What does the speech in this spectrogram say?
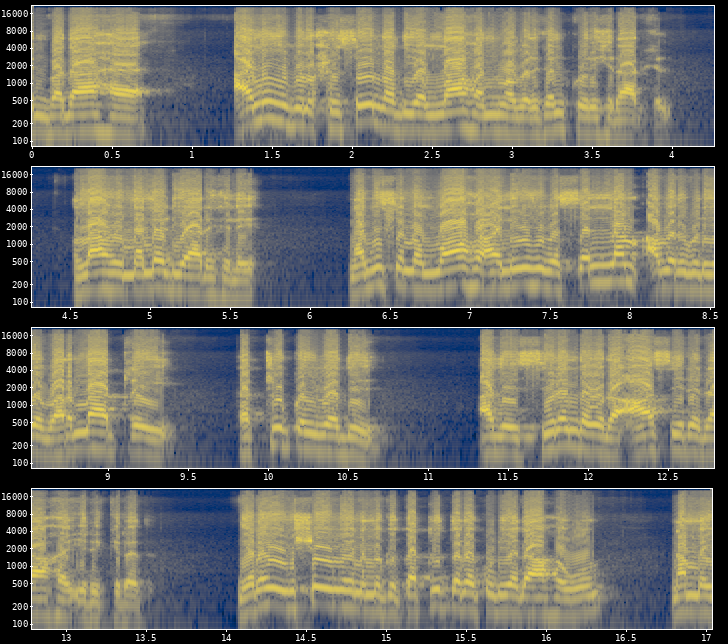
என்பதாக அலி இப்னு ஹுசேன் ரலியல்லாஹு அன்ஹு அவர்கள் கூறுகிறார்கள். அல்லாஹு நல்லடியார்களே நபி சொல்லாஹு அலிஹி வசல்லம் அவர்களுடைய வரலாற்றை கற்றுக்கொள்வது அது சிறந்த ஒரு ஆசிரியராக இருக்கிறது. நிறைய விஷயங்களை நமக்கு கற்றுத்தரக்கூடியதாகவும் நம்மை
